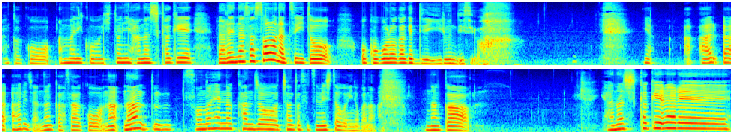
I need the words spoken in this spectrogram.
なんかこう、あんまりこう、人に話しかけられなさそうなツイートを心がけているんですよ。いや、あ、ある、あるじゃん。なんかさ、こう、な、なん、その辺の感情をちゃんと説明した方がいいのかな。なんか、話しかけられ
